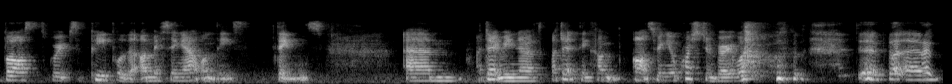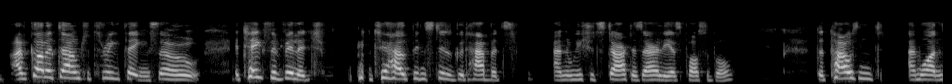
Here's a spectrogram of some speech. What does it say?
vast groups of people that are missing out on these things. Um, I don't really know. If, I don't think I'm answering your question very well. but um, I've, I've got it down to three things. So it takes a village to help instill good habits, and we should start as early as possible. The thousand and one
